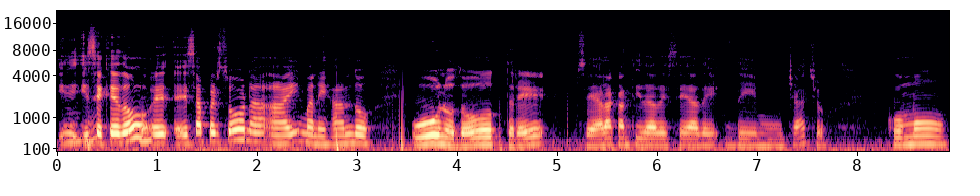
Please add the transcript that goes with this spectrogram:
y, se quedó e, esa persona ahí manejando uno, dos, tres, sea la cantidad de sea de, de muchachos. ¿Cómo,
